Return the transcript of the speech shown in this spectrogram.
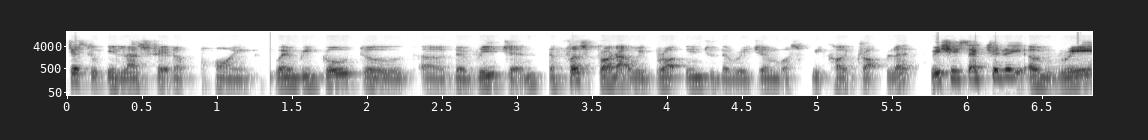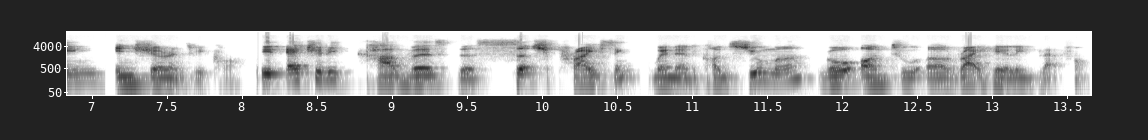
Just to illustrate a point, when we go to uh, the region, the first product we brought into the region was we call Droplet, which is actually a rain insurance we call. It actually covers the surge pricing when a consumer go onto a ride hailing platform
